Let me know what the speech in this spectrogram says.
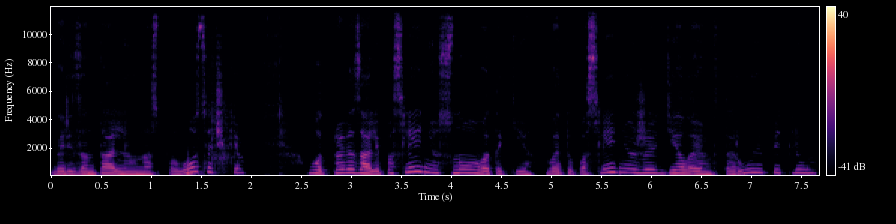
горизонтальные у нас полосочки. Вот, провязали последнюю, снова таки в эту последнюю же делаем вторую петлю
